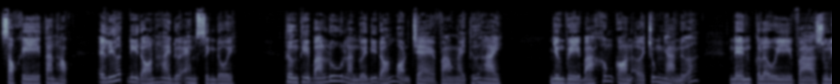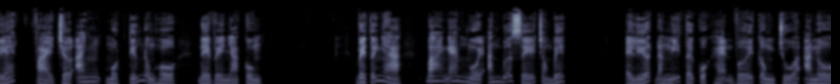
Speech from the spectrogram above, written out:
Sau khi tan học, Elliot đi đón hai đứa em sinh đôi. Thường thì bà Lu là người đi đón bọn trẻ vào ngày thứ hai. Nhưng vì bà không còn ở chung nhà nữa, nên Chloe và Juliet phải chờ anh một tiếng đồng hồ để về nhà cùng. Về tới nhà, ba anh em ngồi ăn bữa xế trong bếp. Elliot đang nghĩ tới cuộc hẹn với công chúa Ano,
